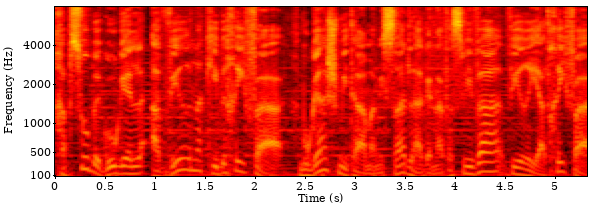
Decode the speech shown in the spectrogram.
חפשו בגוגל אוויר נקי בחיפה. מוגש מטעם המשרד להגנת הסביבה ועיריית חיפה.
